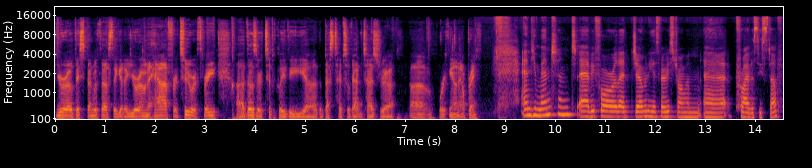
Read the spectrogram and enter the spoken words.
euro they spend with us, they get a euro and a half or two or three. Uh, those are typically the uh, the best types of advertiser uh, working on Outbrain. And you mentioned uh, before that Germany is very strong on uh, privacy stuff.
